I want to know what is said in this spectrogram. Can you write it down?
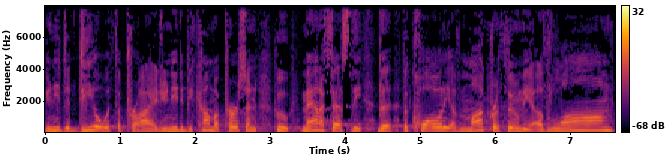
you need to deal with the pride. You need to become a person who manifests the, the, the quality of makrothumia, of long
